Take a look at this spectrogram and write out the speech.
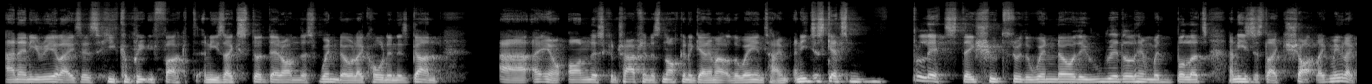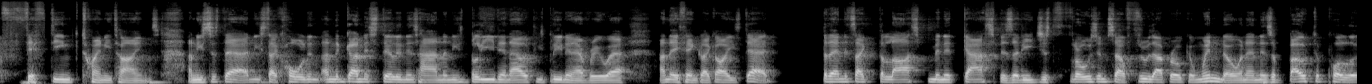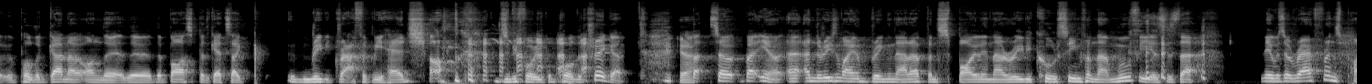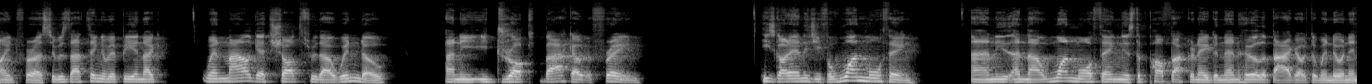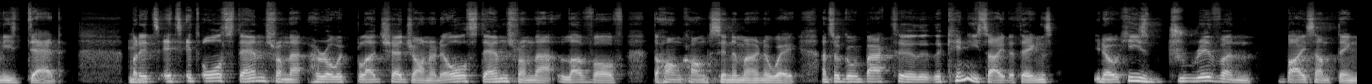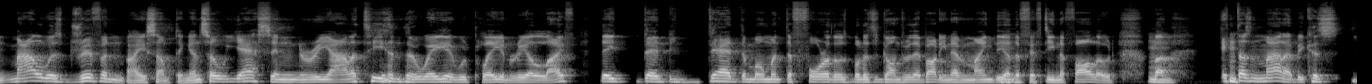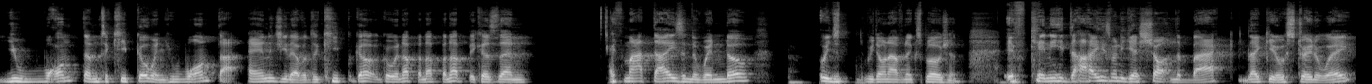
And then he realizes he's completely fucked, and he's like stood there on this window, like holding his gun, uh, you know, on this contraption that's not going to get him out of the way in time. And he just gets blitzed. They shoot through the window, they riddle him with bullets, and he's just like shot like maybe like 15 to 20 times. And he's just there and he's like holding, and the gun is still in his hand, and he's bleeding out, he's bleeding everywhere. And they think like, oh, he's dead. But then it's like the last minute gasp is that he just throws himself through that broken window and then is about to pull pull the gun out on the the, the boss, but gets like really graphically headshot before you can pull the trigger. Yeah. But so, but you know, and the reason why I'm bringing that up and spoiling that really cool scene from that movie is is that there was a reference point for us. It was that thing of it being like when Mal gets shot through that window and he, he drops back out of frame. He's got energy for one more thing. And he, and that one more thing is to pop that grenade and then hurl it back out the window and then he's dead. But mm. it's it's it all stems from that heroic bloodshed genre. It all stems from that love of the Hong Kong cinema in a way. And so going back to the, the Kinney side of things, you know, he's driven by something. Mal was driven by something. And so yes, in reality and the way it would play in real life, they they'd be dead the moment the four of those bullets had gone through their body, never mind the mm. other 15 that followed. But mm. It hmm. doesn't matter because you want them to keep going. You want that energy level to keep go, going up and up and up because then if Matt dies in the window, we just we don't have an explosion. If Kenny dies when he gets shot in the back, like you know, straight away,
